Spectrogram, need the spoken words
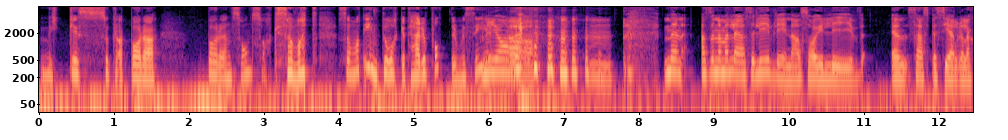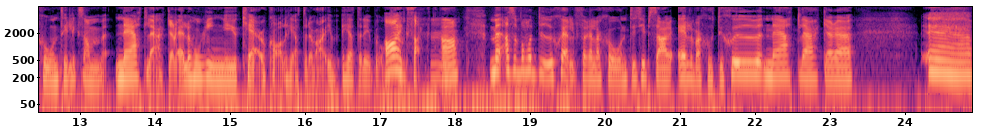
mycket såklart. Bara, bara en sån sak som att, som att inte åka till Harry Potter-museet. Ja. Mm. Men alltså när man läser Livlina så har ju Liv en så här speciell relation till liksom nätläkare, eller hon ringer ju Care Call heter det va, heter det i boken. Ja exakt. Ja. Men alltså vad har du själv för relation till typ så här 1177, nätläkare? Eh,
